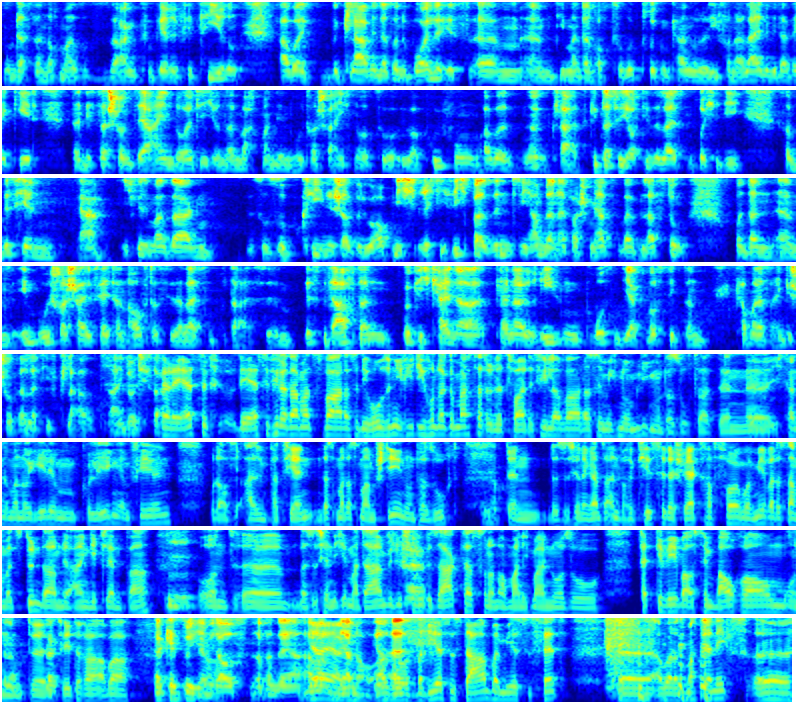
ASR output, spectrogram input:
um das dann nochmal sozusagen zu verifizieren. Aber klar, wenn da so eine Beule ist, ähm, ähm, die man dann auch zurückdrücken kann oder die von alleine wieder weggeht, dann ist das schon sehr eindeutig und dann macht man den Ultraschall eigentlich nur zur Überprüfung. Aber ne, klar, es gibt natürlich auch diese Leistenbrüche, die so ein bisschen, ja, ich will mal sagen, so subklinisch, also überhaupt nicht richtig sichtbar sind. Die haben dann einfach Schmerzen bei Belastung und dann ähm, im Ultraschall fällt dann auf, dass dieser Leistungsbruch da ist. Ähm, es bedarf dann wirklich keiner, keiner riesengroßen Diagnostik, dann kann man das eigentlich schon relativ klar eindeutig sagen. Ja, der erste, der erste Fehler damals war, dass er die Hose nicht richtig runtergemacht hat und der zweite Fehler war, dass er mich nur im Liegen untersucht hat. Denn äh, genau. ich kann immer nur jedem Kollegen empfehlen oder auch allen Patienten, dass man das mal im Stehen untersucht. Genau. Denn das ist ja eine ganz einfache Kiste der Schwerkraftfolgen. Bei mir war das damals Dünndarm, der eingeklemmt war. Mhm. Und äh, das ist ja nicht immer Darm, wie du ja. schon gesagt hast, sondern auch manchmal nur so Fettgewebe aus dem Bauchraum und genau. äh, etc. Aber da kennst du dich ja wieder aus. Von daher, aber, ja, ja, ja, genau. Also äh, bei dir ist es Darm, bei mir ist es Fett. Äh, aber das macht ja nichts. Äh.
